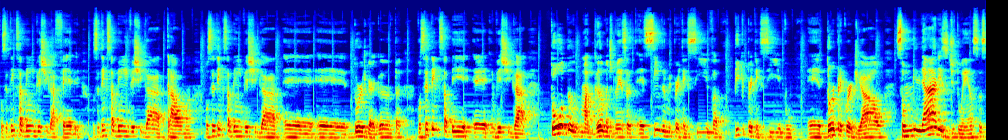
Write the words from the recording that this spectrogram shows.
você tem que saber investigar febre, você tem que saber investigar trauma, você tem que saber investigar é, é, dor de garganta, você tem que saber é, investigar toda uma gama de doenças, é, síndrome hipertensiva, pico hipertensivo, é, dor precordial, são milhares de doenças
